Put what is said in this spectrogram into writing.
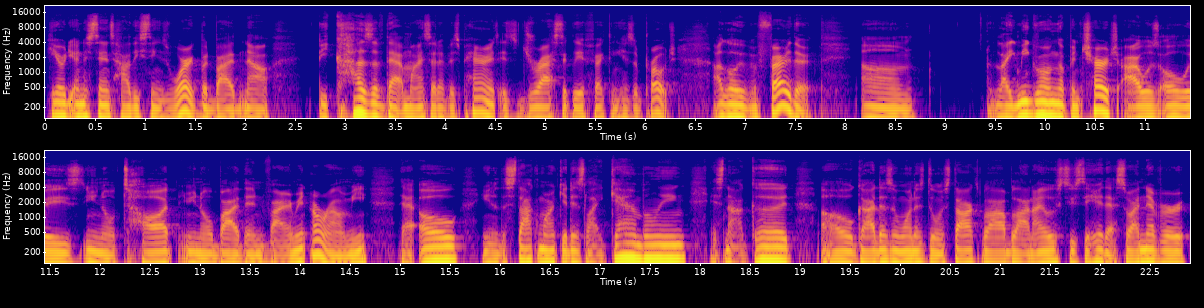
he already understands how these things work. But by now, because of that mindset of his parents, it's drastically affecting his approach. I'll go even further. Um, like me growing up in church, I was always, you know, taught, you know, by the environment around me that, oh, you know, the stock market is like gambling. It's not good. Oh, God doesn't want us doing stocks, blah, blah. And I always used to hear that. So I never,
